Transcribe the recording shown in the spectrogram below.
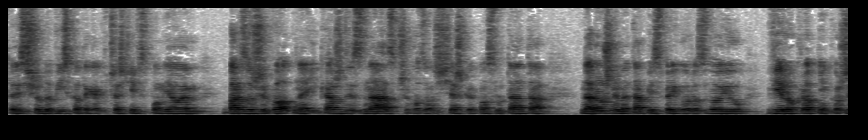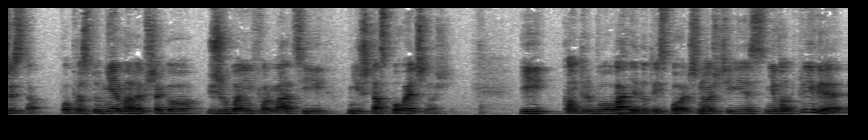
To jest środowisko, tak jak wcześniej wspomniałem, bardzo żywotne i każdy z nas, przechodząc ścieżkę konsultanta, na różnym etapie swojego rozwoju wielokrotnie korzysta. Po prostu nie ma lepszego źródła informacji niż ta społeczność. I kontrybuowanie do tej społeczności jest niewątpliwie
